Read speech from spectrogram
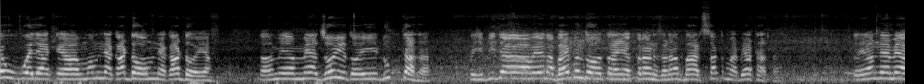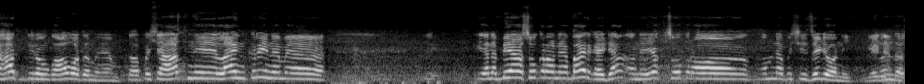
એવું બોલ્યા કે અમને કાઢો અમને કાઢો એમ. તો અમે મેં જોયું તો એ ડૂબતા હતા. પછી બીજા એના ભાઈબંધો હતા અહીંયા ત્રણ જણા બાર શકમાં બેઠા હતા. તો એમને મેં હાથ કર્યો કે આવો તમે એમ. તો પછી હાથની લાઈન કરીને મેં એને બે છોકરાને બહાર કાઢ્યા અને એક છોકરો અમને પછી જડ્યો નહીં. અંદર.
